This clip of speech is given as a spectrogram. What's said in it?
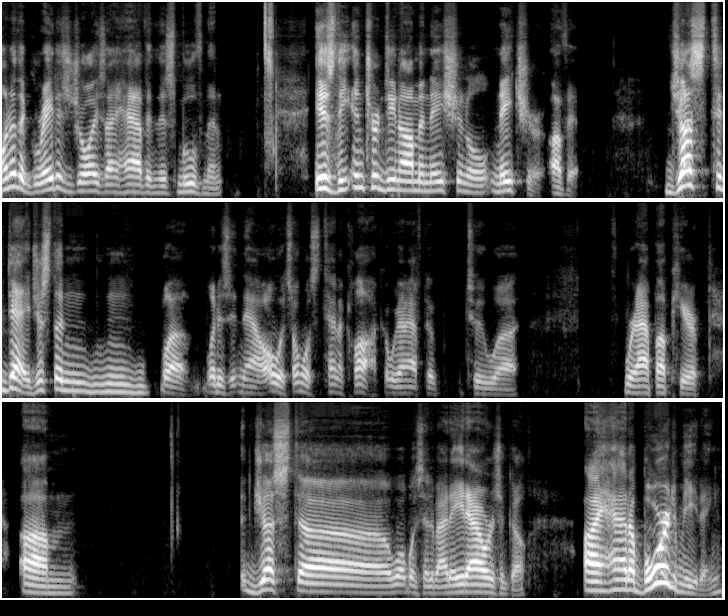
One of the greatest joys I have in this movement is the interdenominational nature of it. Just today, just the well, what is it now? Oh, it's almost 10 o'clock. We're to have to, to uh, wrap up here. Um, just, uh, what was it, about eight hours ago, I had a board meeting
